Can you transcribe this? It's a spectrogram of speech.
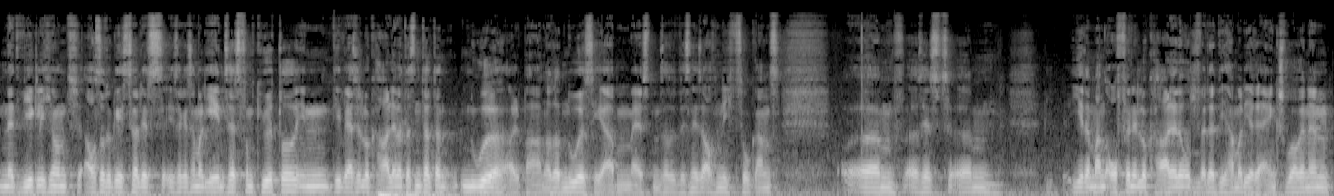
nicht wirklich und außer du gehst halt jetzt, ich sage jetzt einmal jenseits vom Gürtel in diverse Lokale, aber das sind halt dann nur Albaner oder nur Serben meistens. Also das ist auch nicht so ganz, ähm, also jetzt ähm, jedermann offene Lokale, weil die haben halt ihre eingeschworenen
